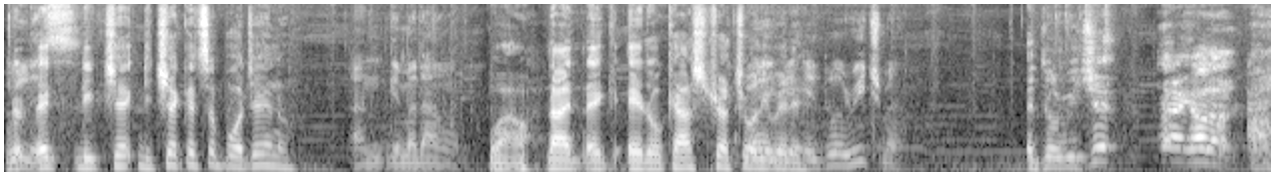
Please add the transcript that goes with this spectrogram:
The, Willis. the check, the check can support you, you know. And give me that one. Wow. Nah, like it will can't stretch only with it, it. it will reach man. It will reach it. All right, hold on.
